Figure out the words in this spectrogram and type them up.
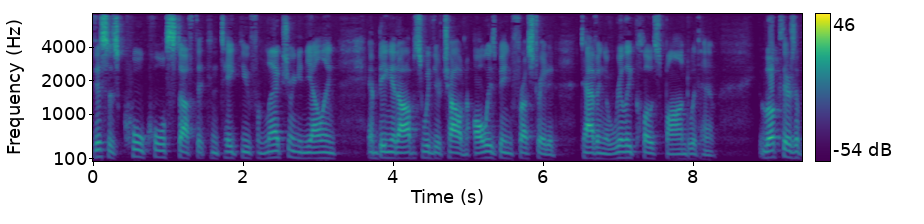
This is cool, cool stuff that can take you from lecturing and yelling and being at odds with your child and always being frustrated to having a really close bond with him. Look, there's a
